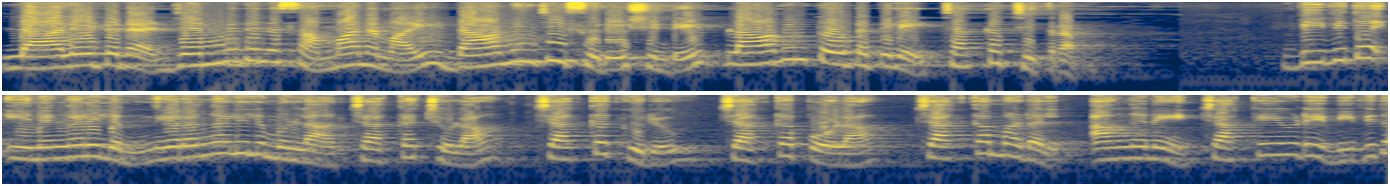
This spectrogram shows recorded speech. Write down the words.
ലാലേട്ടന് ജന്മദിന സമ്മാനമായി ഡാവിഞ്ചി സുരേഷിന്റെ പ്ലാവിൻ തോട്ടത്തിലെ ചക്കച്ചിത്രം. വിവിധ ഇനങ്ങളിലും നിറങ്ങളിലുമുള്ള ചക്കച്ചുള ചക്കക്കുരു ചക്കപ്പോള ചക്കമടൽ അങ്ങനെ ചക്കയുടെ വിവിധ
